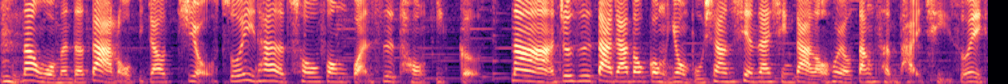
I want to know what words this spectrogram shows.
嗯，那我们的大楼比较旧，所以它的抽风管是同一个。那就是大家都共用，不像现在新大楼会有当层排气，所以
